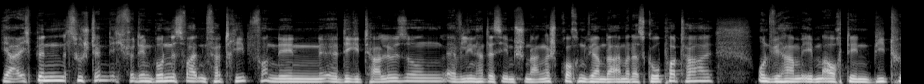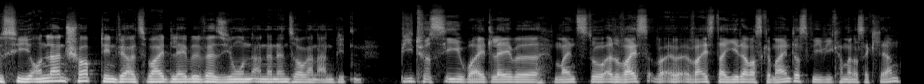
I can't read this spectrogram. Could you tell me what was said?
Ja, ich bin zuständig für den bundesweiten Vertrieb von den äh, Digitallösungen. Evelyn hat es eben schon angesprochen. Wir haben da einmal das Go-Portal und wir haben eben auch den B2C Online-Shop, den wir als White-Label-Version anderen Entsorgern anbieten. B2C White Label meinst du? Also weiß, weiß da jeder, was gemeint ist? Wie, wie kann man das erklären?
